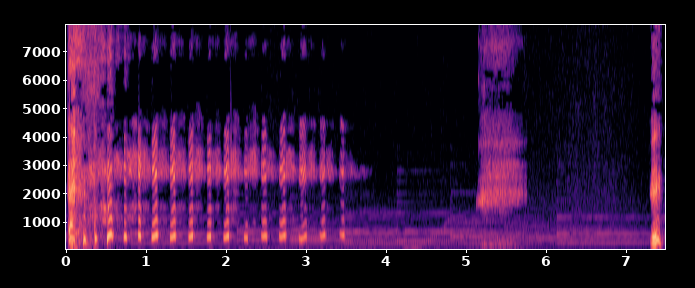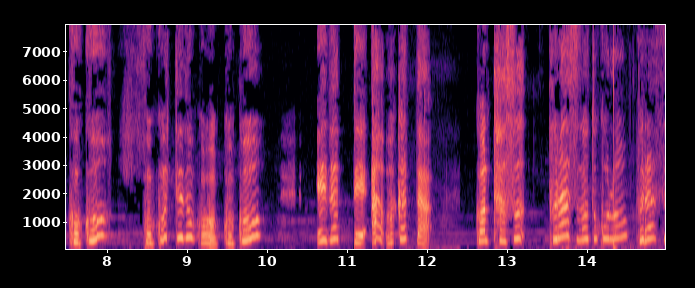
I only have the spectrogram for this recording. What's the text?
え、ここ？ここってどこ？ここ？え、だって、あ、わかった。この足す、プラスのところ？プラス？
